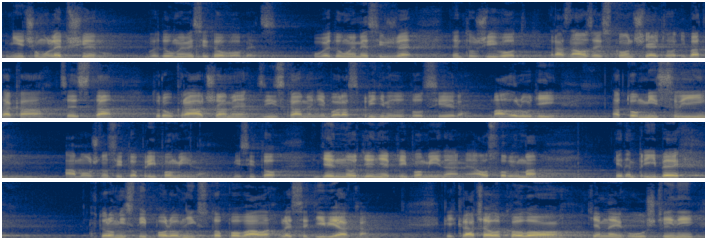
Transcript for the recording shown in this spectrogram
k niečomu lepšiemu. Uvedomujeme si to vôbec. Uvedomujeme si, že tento život raz naozaj skončí, aj to iba taká cesta, ktorou kráčame, získame nebo a raz prídeme do toho cieľa. Málo ľudí na to myslí a možno si to pripomína. My si to dennodenne pripomíname. A oslovil ma jeden príbeh, ktorom istý polovník stopoval v lese diviaka. Keď kráčal okolo temnej húštiny,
